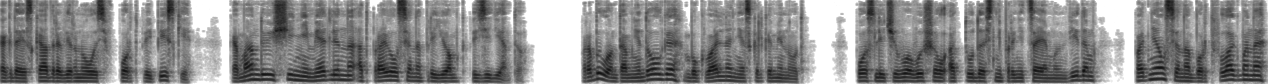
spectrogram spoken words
Когда эскадра вернулась в порт приписки, командующий немедленно отправился на прием к президенту. Пробыл он там недолго, буквально несколько минут, после чего вышел оттуда с непроницаемым видом, поднялся на борт флагмана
